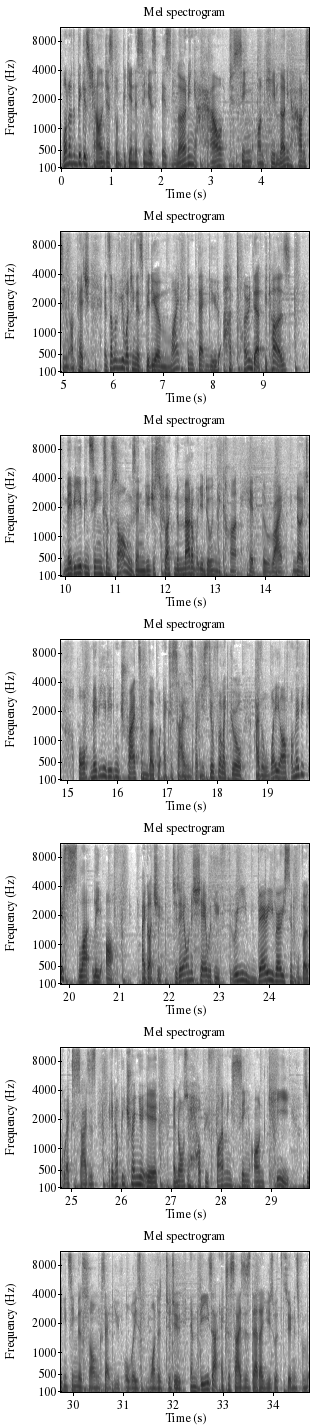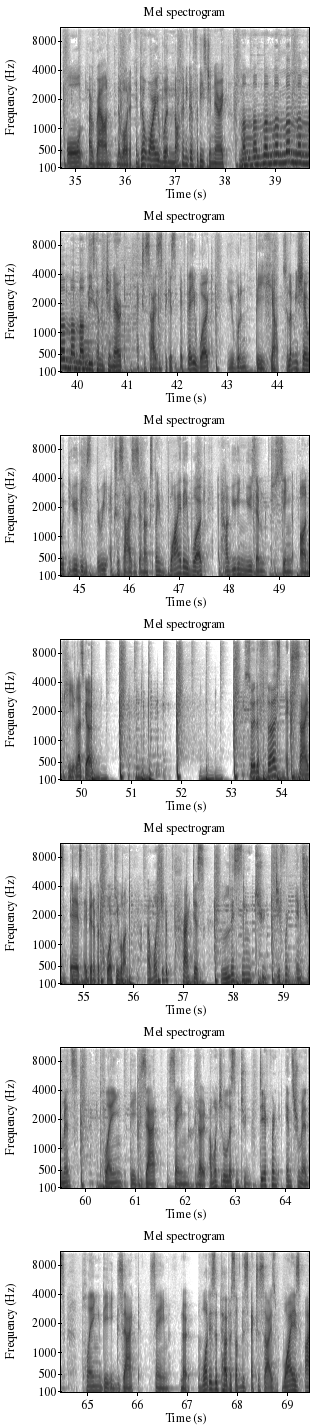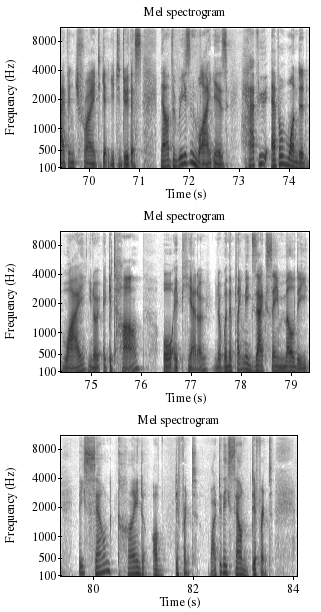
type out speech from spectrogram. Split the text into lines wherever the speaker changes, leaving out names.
One of the biggest challenges for beginner singers is learning how to sing on key, learning how to sing on pitch. And some of you watching this video might think that you are tone deaf because maybe you've been singing some songs and you just feel like no matter what you're doing, you can't hit the right notes. Or maybe you've even tried some vocal exercises, but you still feel like you're either way off or maybe just slightly off. I got you. Today I want to share with you three very, very simple vocal exercises that can help you train your ear and also help you finally sing on key so you can sing the songs that you've always wanted to do. And these are exercises that I use with students from all around the world. And don't worry, we're not going to go for these generic mum, mum, mum, mum, mum, mum, mum, mum, these kind of generic exercises because if they worked, you wouldn't be here. So let me share with you these three exercises and I'll explain why they work and how you can use them to sing on key. Let's go. So the first exercise is a bit of a quirky one. I want you to practice listening to different instruments playing the exact same note. I want you to listen to different instruments playing the exact same note. What is the purpose of this exercise? Why is Ivan trying to get you to do this? Now, the reason why is have you ever wondered why, you know, a guitar or a piano, you know, when they're playing the exact same melody, they sound kind of different why do they sound different?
